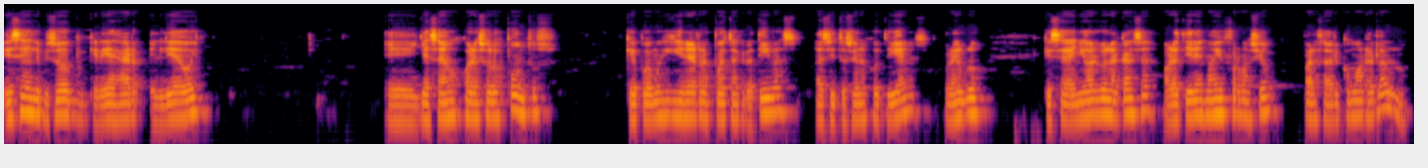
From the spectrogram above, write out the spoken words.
ese es el episodio que quería dejar el día de hoy. Eh, ya sabemos cuáles son los puntos que podemos generar respuestas creativas a situaciones cotidianas. Por ejemplo, que se dañó algo en la casa, ahora tienes más información para saber cómo arreglarlo.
